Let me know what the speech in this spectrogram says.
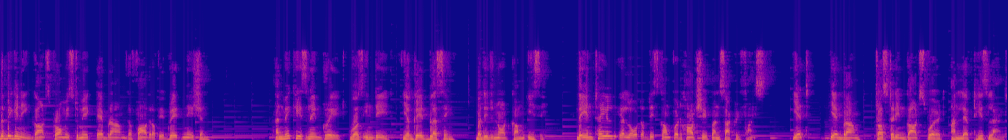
the beginning, God's promise to make Abraham the father of a great nation and make his name great was indeed a great blessing, but it did not come easy. They entailed a lot of discomfort, hardship, and sacrifice. Yet, Abraham trusted in God's word and left his land.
